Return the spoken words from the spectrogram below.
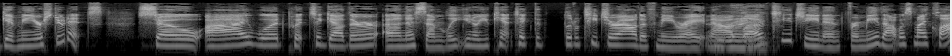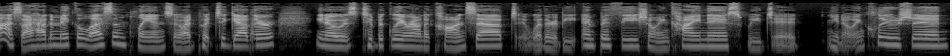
give me your students. So I would put together an assembly. You know, you can't take the little teacher out of me right now. Right. I love teaching. And for me, that was my class. I had to make a lesson plan. So I'd put together, you know, it's typically around a concept, whether it be empathy, showing kindness. We did, you know, inclusion.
